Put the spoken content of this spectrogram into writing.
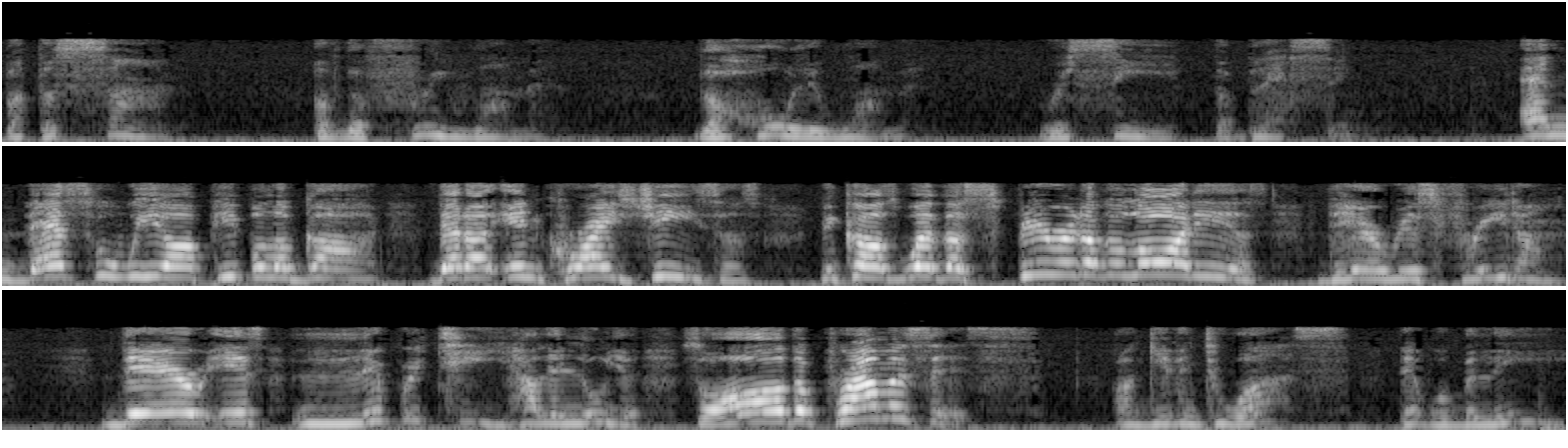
but the son of the free woman, the holy woman, received the blessing. And that's who we are, people of God, that are in Christ Jesus. Because where the Spirit of the Lord is, there is freedom. There is liberty. Hallelujah. So all the promises are given to us that will believe.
